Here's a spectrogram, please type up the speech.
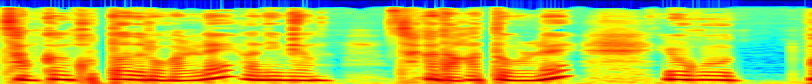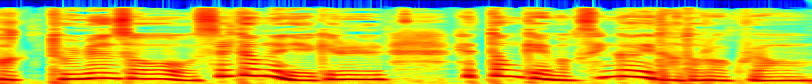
잠깐 걷다 들어갈래? 아니면 잠깐 나갔다 올래? 이러고 막 돌면서 쓸데없는 얘기를 했던 게 막 생각이 나더라고요.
